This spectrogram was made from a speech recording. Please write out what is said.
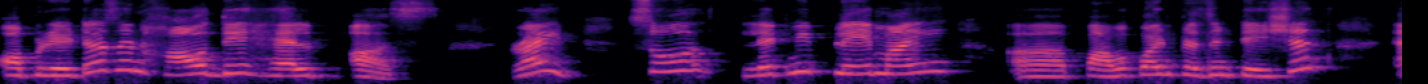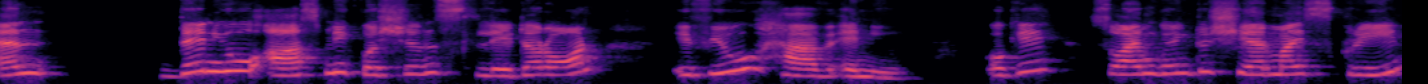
operators and how they help us, right? So let me play my uh, PowerPoint presentation and then you ask me questions later on if you have any. Okay, so I'm going to share my screen.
